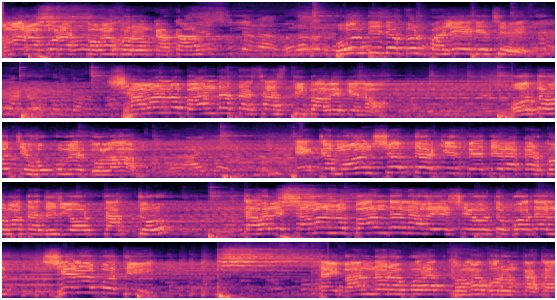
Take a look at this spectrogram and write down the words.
আমার অপরাধ ক্ষমা করুন কাকা। বন্দি যখন পালিয়ে গেছে সামান্য বান্দা তার শাস্তি পাবে কেন? ও তো হচ্ছে হুকুমের গোলাম। মনসবদারকে বেঁধে রাখার ক্ষমতা যদি ওর থাকতো তাহলে সামান্য বান্দা না হয়ে সে হতো প্রধান সেনাপতি। তাই বান্দার অপরাধ ক্ষমা করুন কাকা।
